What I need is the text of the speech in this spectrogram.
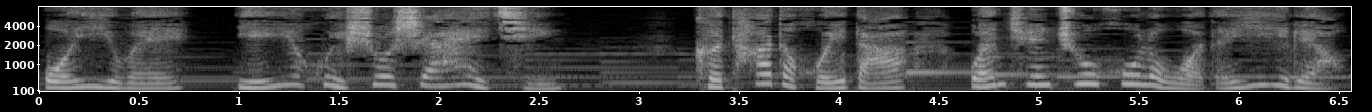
我以为爷爷会说是爱情，可他的回答完全出乎了我的意料。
